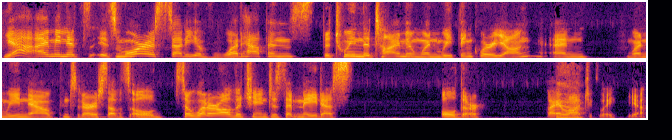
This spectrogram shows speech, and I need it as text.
Yeah, I mean it's it's more a study of what happens between the time and when we think we're young and when we now consider ourselves old. So, what are all the changes that made us older biologically? Yeah. yeah.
